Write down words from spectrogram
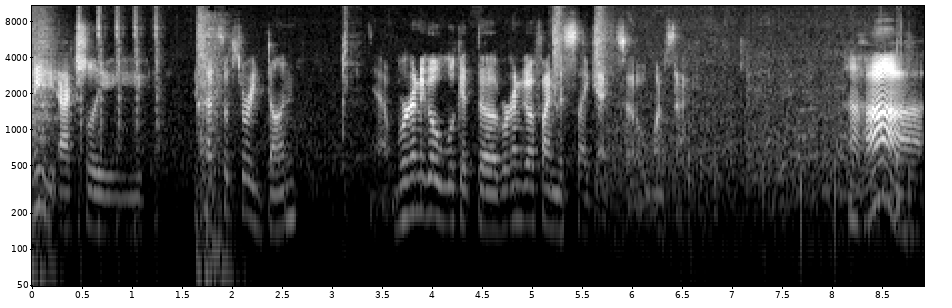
Think actually is that substory done? Yeah, we're gonna go look at the we're gonna go find the psychic, so one sec. Haha!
